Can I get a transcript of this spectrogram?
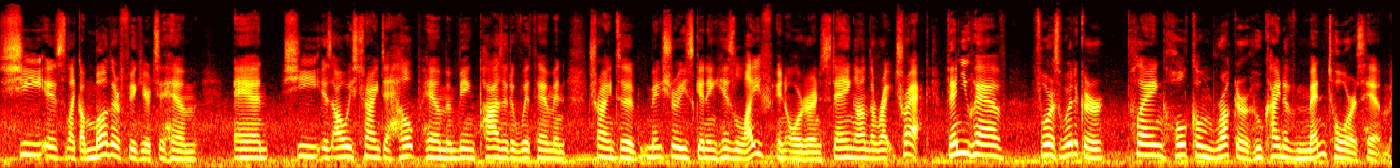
she is like a mother figure to him and she is always trying to help him and being positive with him and trying to make sure he's getting his life in order and staying on the right track. Then you have Forest Whitaker playing Holcomb Rucker, who kind of mentors him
